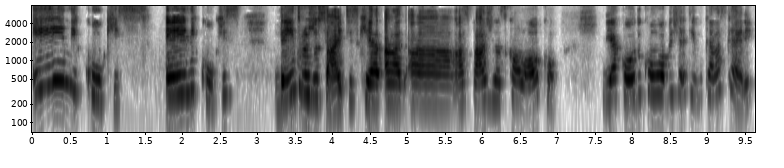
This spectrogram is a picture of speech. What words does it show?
N cookies N cookies dentro dos sites que a, a, a, as páginas colocam de acordo com o objetivo que elas querem.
